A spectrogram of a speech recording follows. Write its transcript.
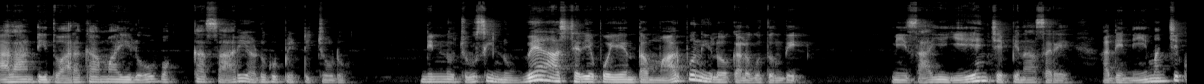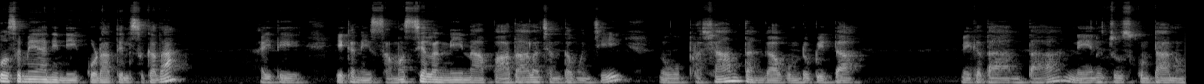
అలాంటి ద్వారకామాయిలో ఒక్కసారి అడుగుపెట్టి చూడు. నిన్ను చూసి నువ్వే ఆశ్చర్యపోయేంత మార్పు నీలో కలుగుతుంది. నీ సాయి ఏం చెప్పినా సరే అది నీ మంచి కోసమే అని నీకు కూడా తెలుసు కదా? అయితే ఇక నీ సమస్యలన్నీ నా పాదాల చెంత ఉంచి నువ్వు ప్రశాంతంగా ఉండు బిడ్డ. మిగతా అంతా నేను చూసుకుంటాను.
